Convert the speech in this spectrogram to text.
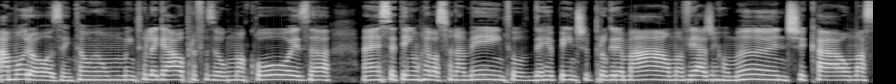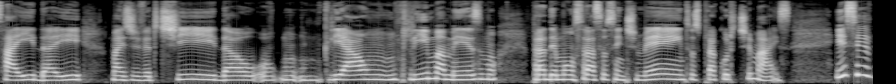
amorosa. Então é um momento legal para fazer alguma coisa, né? Você tem um relacionamento, de repente programar uma viagem romântica, uma saída aí mais divertida, ou, um, criar um, um clima mesmo para demonstrar seus sentimentos, para curtir mais. E se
